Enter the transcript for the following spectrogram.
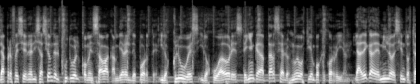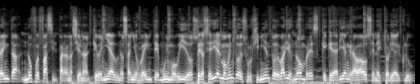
La profesionalización del fútbol comenzaba a cambiar el deporte y los clubes y los jugadores tenían que adaptarse a los nuevos tiempos que corrían. La década de 1930 no fue fácil para Nacional, que venía de unos años 20 muy movidos, pero sería el momento de surgimiento de varios nombres que quedarían grabados en la historia del club.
